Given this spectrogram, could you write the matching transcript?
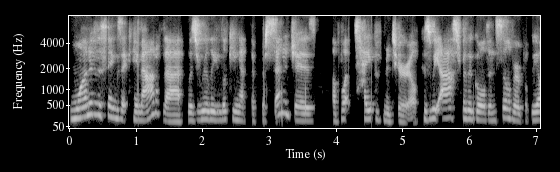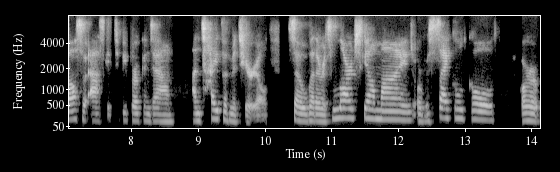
One of the things that came out of that was really looking at the percentages of what type of material, because we asked for the gold and silver, but we also ask it to be broken down on type of material. So whether it's large scale mined or recycled gold or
